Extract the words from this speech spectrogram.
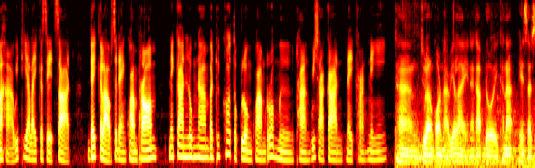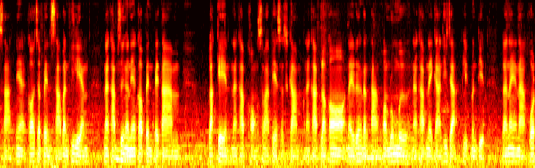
มหาวิทยาลัยเกษตรศาสตร์ ได้กล่าวแสดงความพร้อม ในการลงนามบันทึกข้อตกลงความร่วมมือทางวิชาการในครั้งนี้ ทางจุฬาลงกรณ์มหาวิทยาลัยนะครับ โดยคณะเภสัชศาสตร์เนี่ยก็จะเป็นสถาบันพี่เลี้ยงนะครับ ซึ่งอันเนี้ยก็เป็นไปตามหลักเกณฑ์นะครับของสภาเภสัชกรรมนะครับ แล้วก็ในเรื่องต่างๆ ความร่วมมือนะครับในการที่จะผลิตบัณฑิต และในอนาคต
